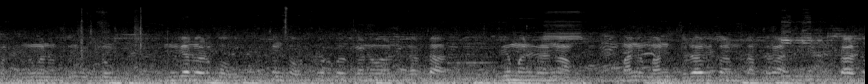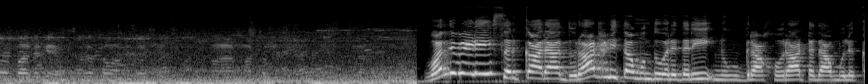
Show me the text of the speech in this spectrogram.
ಮತ್ತು ಮನವಿಯನ್ನು ಅತ್ಯಂತ ಈ ಮನವಿಯನ್ನು ಮಾನ್ಯ ಮಾನ್ಯ ಜಿಲ್ಲಾಧಿಕಾರಿ ಮುಖಾಂತರ ರಾಷ್ಟ್ರಪಾಲರಿಗೆ ಮತ್ತೊಮ್ಮೆ ಒಂದು ವೇಳೆ ಸರ್ಕಾರ ದುರಾಡಳಿತ ಮುಂದುವರೆದರೆ ಇನ್ನು ಉಗ್ರ ಹೋರಾಟದ ಮೂಲಕ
